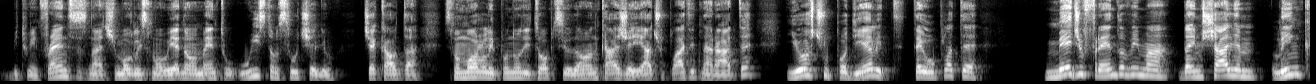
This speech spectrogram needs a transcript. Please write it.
between friends, znači mogli smo u jednom momentu u istom sučelju checkouta smo morali ponuditi opciju da on kaže ja ću platiti na rate i još ću podijeliti te uplate među friendovima da im šaljem link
